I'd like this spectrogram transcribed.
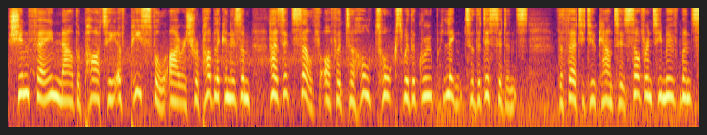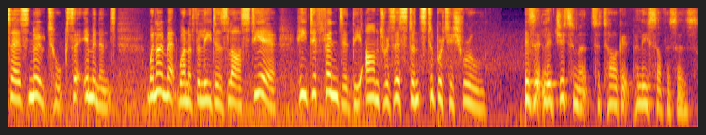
Sinn Féin, now the party of peaceful Irish republicanism, has itself offered to hold talks with a group linked to the dissidents. The 32 counties sovereignty movement says no talks are imminent. When I met one of the leaders last year, he defended the armed resistance to British rule. Is it legitimate to target police officers?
